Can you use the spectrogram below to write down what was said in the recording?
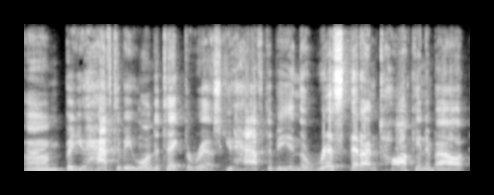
um, but you have to be willing to take the risk. You have to be, and the risk that I'm talking about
